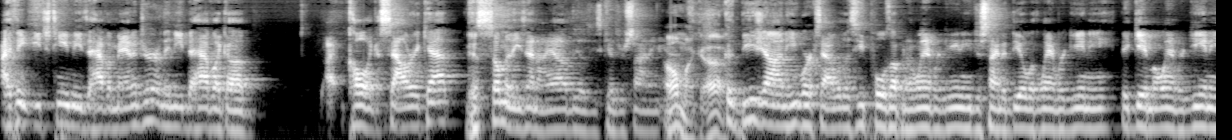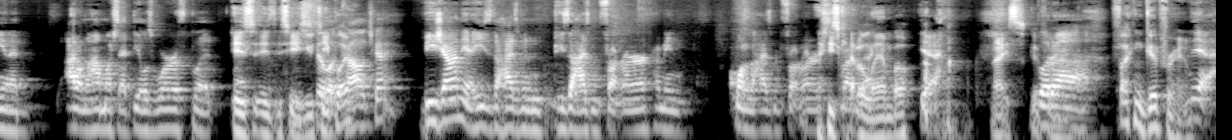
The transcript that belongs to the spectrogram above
I think each team needs to have a manager, and they need to have like a. I call it like a salary cap because some of these NIL deals these kids are signing. Oh my God. Because Bijan, he works out with us. He pulls up in a Lamborghini. He just signed a deal with Lamborghini. They gave him a Lamborghini, and I, I don't know how much that deal's worth, but Is, is, is he a UT still a college guy? Bijan, yeah, he's the Heisman. He's the Heisman front runner. I mean, one of the Heisman frontrunners. He's got a Right back. Lambo. Yeah, Nice. Good But, for him. uh, Fucking good for him. yeah.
